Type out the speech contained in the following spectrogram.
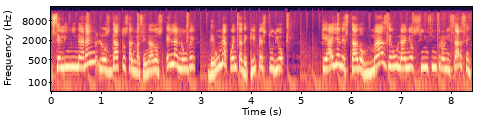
Se eliminarán los datos almacenados en la nube de una cuenta de Clip Studio que hayan estado más de un año sin sincronizarse.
